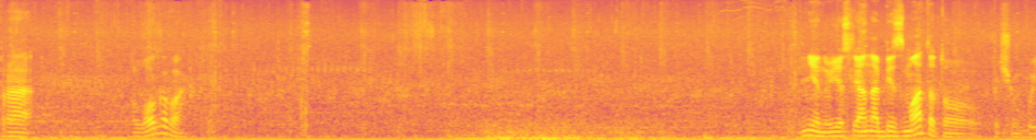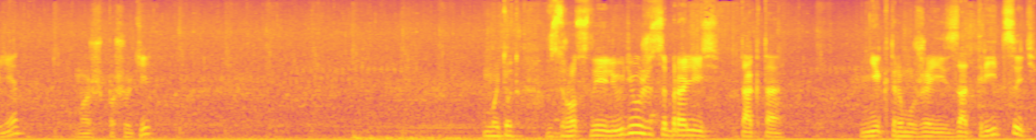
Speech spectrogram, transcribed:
Про логово? Не, ну если она без мата, то почему бы и нет? Можешь пошутить. Мы тут взрослые люди уже собрались. Так-то. Некоторым уже и за 30.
